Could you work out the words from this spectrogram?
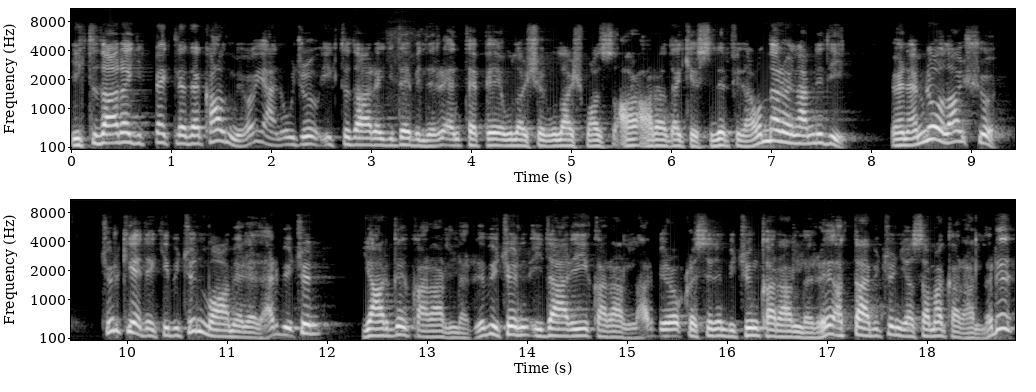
İktidara gitmekle de kalmıyor. Yani ucu iktidara gidebilir, en tepeye ulaşır, ulaşmaz, ar- arada kesilir filan. Onlar önemli değil. Önemli olan şu. Türkiye'deki bütün muameleler, bütün yargı kararları, bütün idari kararlar, bürokrasinin bütün kararları, hatta bütün yasama kararları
